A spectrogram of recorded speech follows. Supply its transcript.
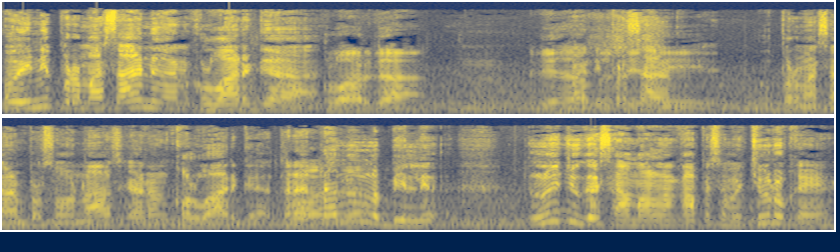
Oh ini permasalahan dengan keluarga. keluarga di Tadi satu permasalahan, sisi permasalahan personal sekarang keluarga. Ternyata Keluarga. lu lebih lu juga sama lengkapnya sama Curug ya?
